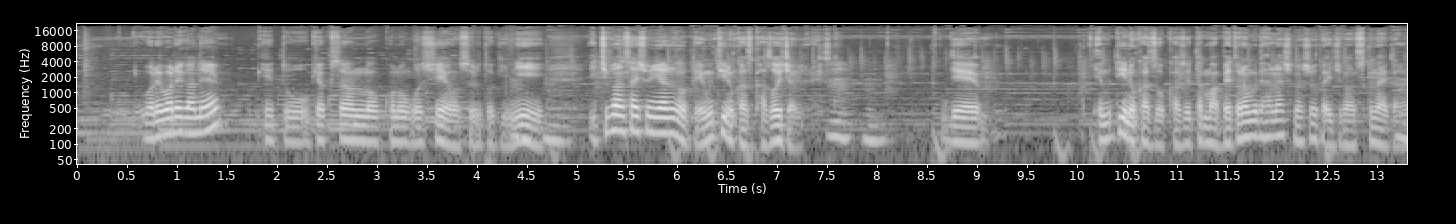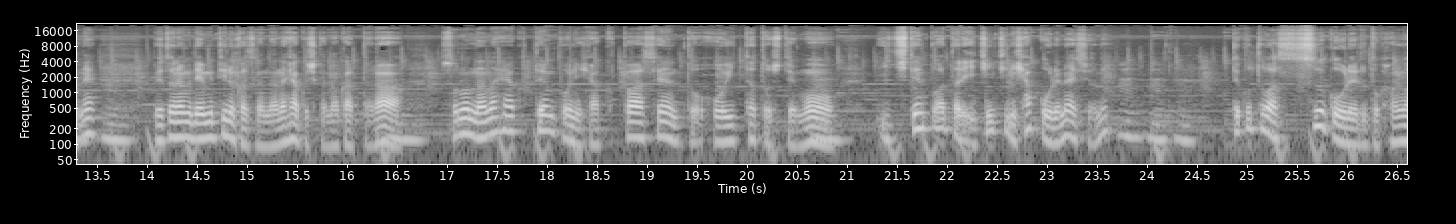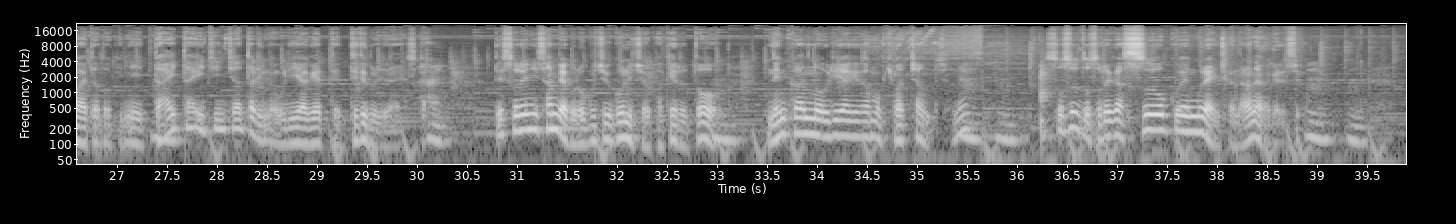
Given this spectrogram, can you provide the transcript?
我々がね、えっ、と、お客さんのこのご支援をするときに、うん一番最初にやるのって MT の数数えちゃうじゃないですか。うんで、MT の数を数えた、まあ、ベトナムで話しましょうか、一番少ないからね。ベトナムで MT の数が700しかなかったら、その700店舗に100%置いたとしても、1店舗あたり1日に100個売れないですよね。うんうんってことは数個売れると考えた時に大体1日あたりの売り上げって出てくるじゃないですか。はいでそれに365日をかけると年間の売り上げがもう決まっちゃうんですよね。そうするとそれが数億円ぐらいにしかならないわけですよ。うんうん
